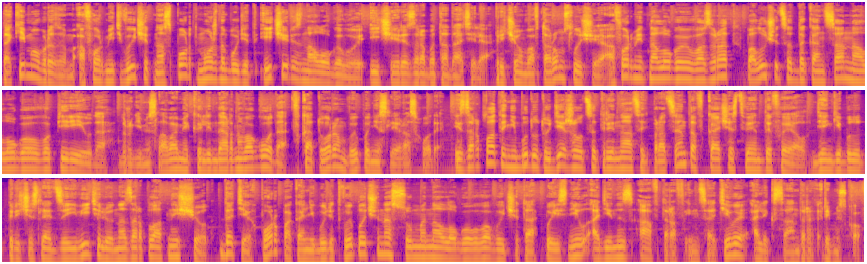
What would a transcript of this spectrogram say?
Таким образом, оформить вычет на спорт можно будет и через налоговую, и через работодателя. Причем во втором случае оформить налоговый возврат получится до конца налогового периода, другими словами, календарного года, в котором вы понесли расходы. Из зарплаты не будут удерживаться 13% в качестве НДФЛ. Деньги будут перечислять заявителю на зарплатный счет до тех пор, пока не будет выплачена сумма налогового вычета, пояснил один из авторов инициативы Александр Ремесков.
